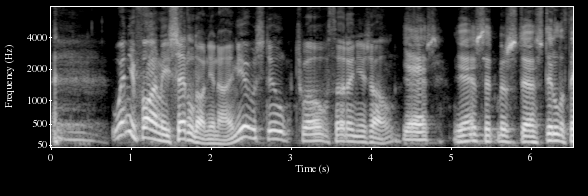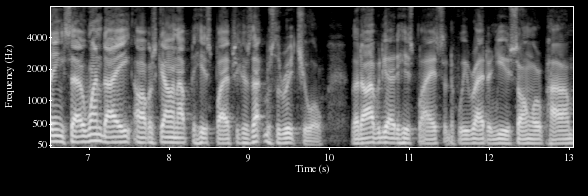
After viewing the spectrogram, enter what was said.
when you finally settled on your name, you were still 12, 13 years old. Yes, yes, it was uh, still the thing. So one day I was going up to his place because that was the ritual that I would go to his place, and if we wrote a new song or poem,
